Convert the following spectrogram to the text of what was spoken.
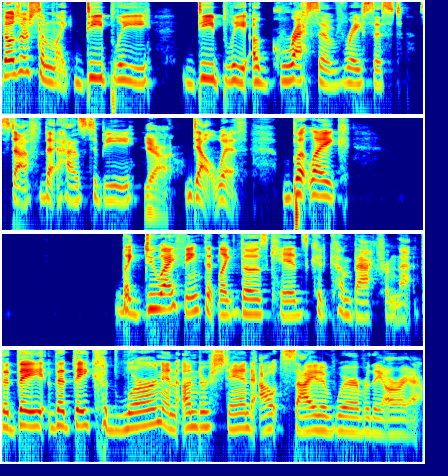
those are some like deeply deeply aggressive racist stuff that has to be Yeah. dealt with. But like like do I think that like those kids could come back from that? That they that they could learn and understand outside of wherever they are right now.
